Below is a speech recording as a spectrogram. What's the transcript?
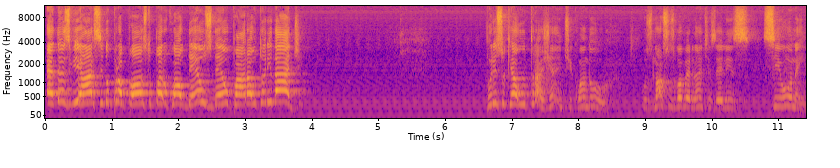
é desviar-se do propósito para o qual Deus deu para a autoridade. Por isso que é ultrajante quando os nossos governantes eles se unem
